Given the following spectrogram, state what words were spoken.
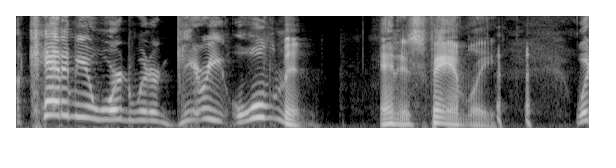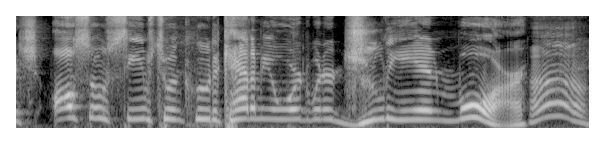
Academy Award winner Gary Oldman and his family, which also seems to include Academy Award winner Julianne Moore. Oh,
